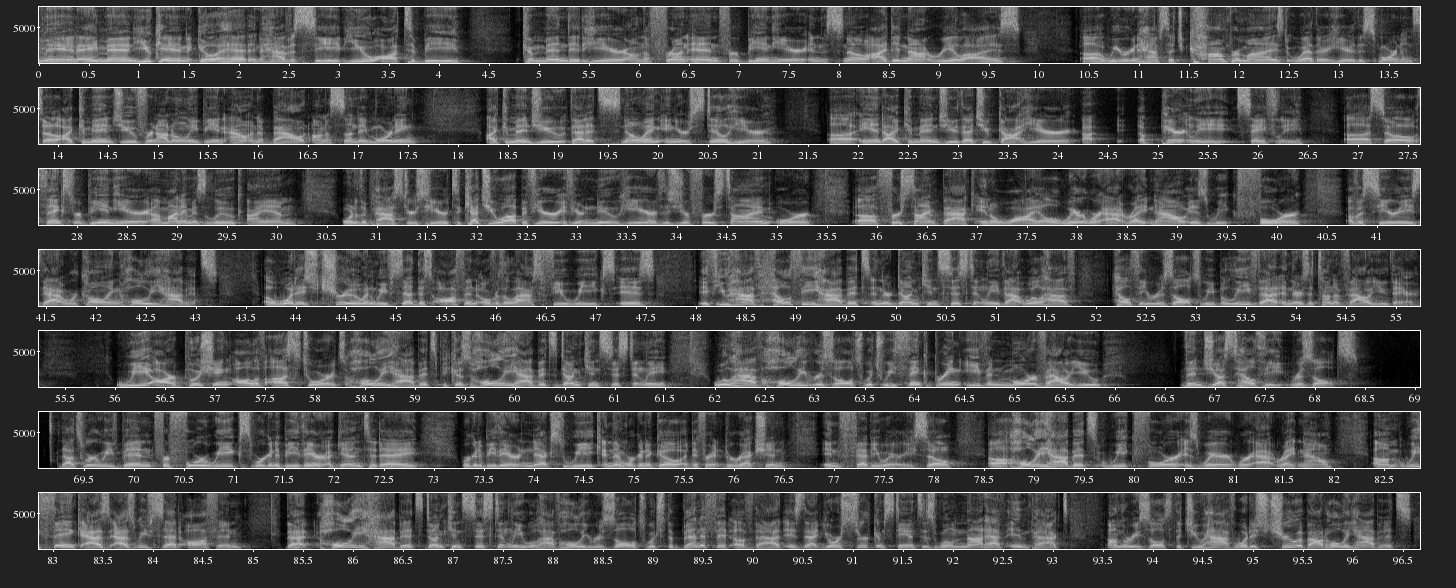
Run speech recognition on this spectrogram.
Man, amen. You can go ahead and have a seat. You ought to be commended here on the front end for being here in the snow. I did not realize uh, we were going to have such compromised weather here this morning. So I commend you for not only being out and about on a Sunday morning, I commend you that it's snowing and you're still here. Uh, and I commend you that you got here uh, apparently safely. Uh, so thanks for being here. Uh, my name is Luke. I am one of the pastors here. To catch you up, if you're if you're new here, if this is your first time or uh, first time back in a while, where we're at right now is week four of a series that we're calling Holy Habits. Uh, what is true, and we've said this often over the last few weeks, is if you have healthy habits and they're done consistently, that will have healthy results. We believe that, and there's a ton of value there. We are pushing all of us towards holy habits because holy habits done consistently will have holy results, which we think bring even more value than just healthy results. That's where we've been for four weeks. We're going to be there again today. We're going to be there next week, and then we're going to go a different direction in February. So, uh, Holy Habits, week four, is where we're at right now. Um, we think, as, as we've said often, that holy habits done consistently will have holy results, which the benefit of that is that your circumstances will not have impact on the results that you have. What is true about holy habits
